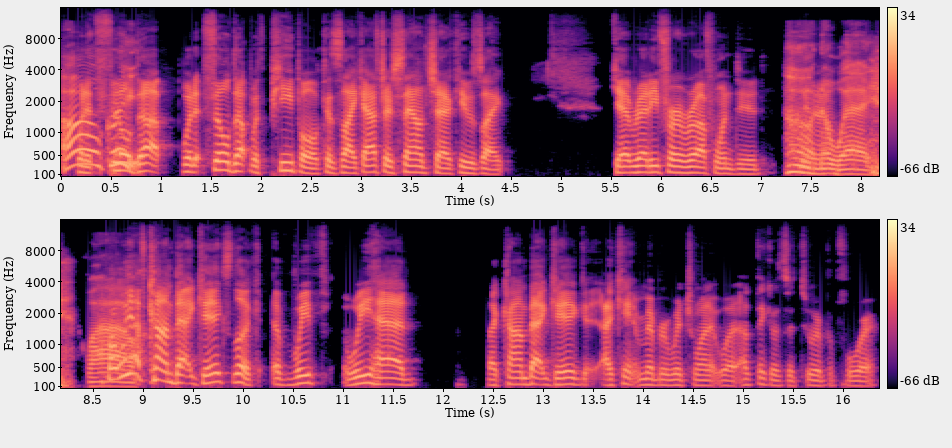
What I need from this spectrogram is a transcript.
Oh, when it oh, filled up, when it filled up with people, because like after sound check, he was like, "Get ready for a rough one, dude." Oh, you know. no way. Wow. But we have combat gigs. Look, if we've we had a combat gig. I can't remember which one it was. I think it was a tour before.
